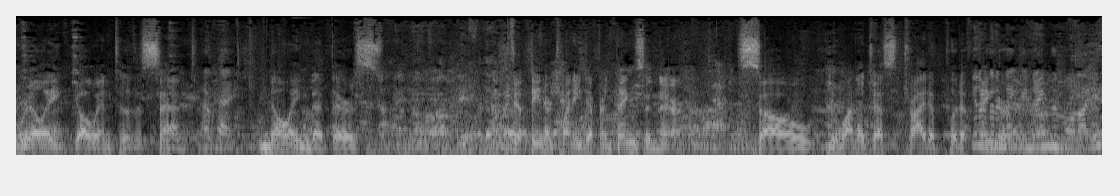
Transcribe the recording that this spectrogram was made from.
really go into the scent, Okay. knowing that there's 15 or 20 different things in there. So you want to just try to put a You're finger. going make me name them all, are you?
